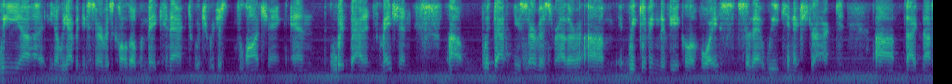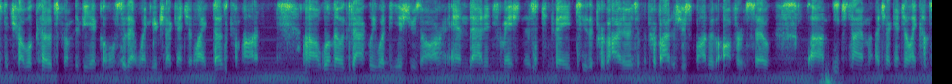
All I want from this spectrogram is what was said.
we uh, you know we have a new service called Open Bay Connect, which we're just launching, and with that information, uh, with that new service rather, um, we're giving the vehicle a voice so that we can extract um, diagnostic trouble codes from the vehicle, so that when your check engine light does come on, uh, we'll know exactly what the issues are, and that information is conveyed to the providers, and the providers respond with offers. So um, each time a check engine light comes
